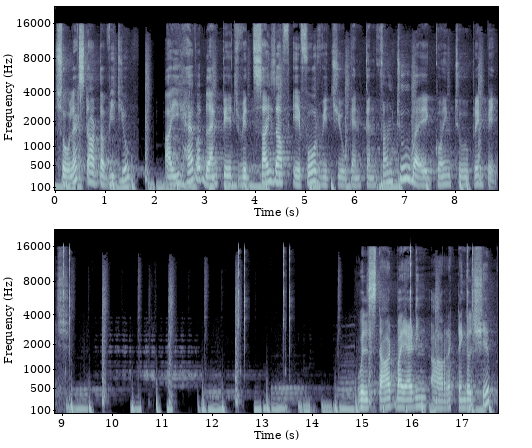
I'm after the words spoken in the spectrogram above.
So let's start the video. I have a blank page with size of A4 which you can confirm to by going to print page. We'll start by adding a rectangle shape.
